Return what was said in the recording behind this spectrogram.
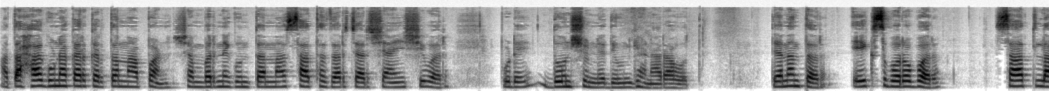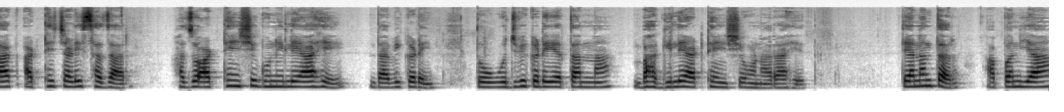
आता हा गुणाकार करताना आपण शंभरने गुणताना सात हजार चारशे ऐंशीवर पुढे दोन शून्य देऊन घेणार आहोत. त्यानंतर एक्स बरोबर सात लाख अठ्ठेचाळीस हजार हा जो अठ्ठ्याऐंशी गुणिले आहे डावीकडे तो उजवीकडे येताना भागिले अठ्ठ्याऐंशी होणार आहेत. त्यानंतर आपण या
